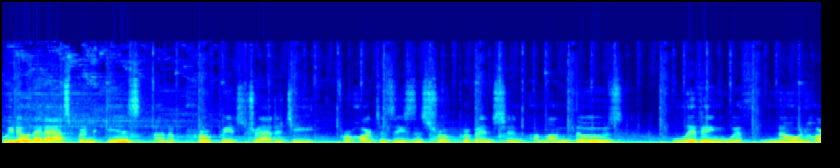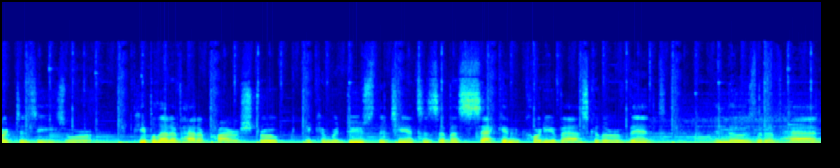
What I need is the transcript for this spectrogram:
We know that aspirin is an appropriate strategy for heart disease and stroke prevention among those living with known heart disease or people that have had a prior stroke. It can reduce the chances of a second cardiovascular event in those that have had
